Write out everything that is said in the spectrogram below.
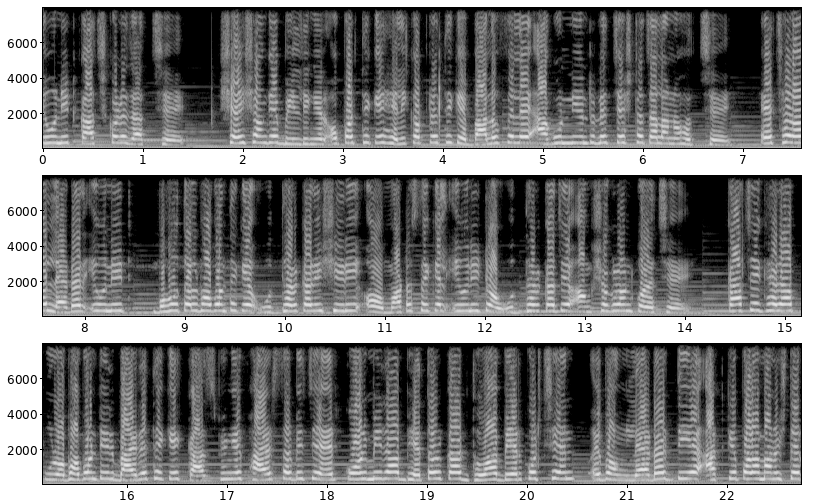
ইউনিট কাজ করে যাচ্ছে। সেই সঙ্গে বিল্ডিং এর ওপর থেকে হেলিকপ্টার থেকে বালু ফেলে আগুন নিয়ন্ত্রণের চেষ্টা চালানো হচ্ছে। এছাড়াও ল্যাডার ইউনিট, বহুতল ভবন থেকে উদ্ধারকারী সিঁড়ি ও মোটরসাইকেল ইউনিটও উদ্ধার কাজে অংশগ্রহণ করেছে। কাছে ঘেরা পুরো ভবনটির বাইরে থেকে কাজ ভেঙে ফায়ার সার্ভিসের কর্মীরা ভেতরকার ধোঁয়া বের করছেন এবং ল্যাডার দিয়ে আটকে পড়া মানুষদের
